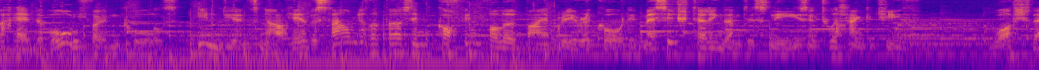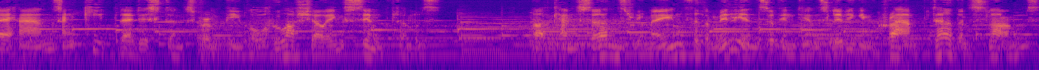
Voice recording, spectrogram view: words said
Ahead of all phone calls, Indians now hear the sound of a person coughing followed by a pre-recorded message telling them to sneeze into a handkerchief. Wash their hands and keep their distance from people who are showing symptoms. But concerns remain for the millions of Indians living in cramped urban slums,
